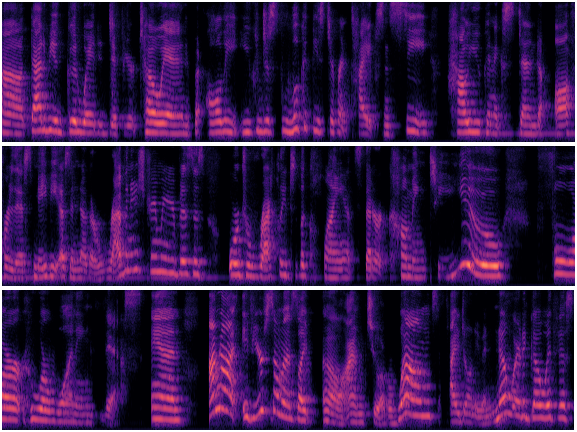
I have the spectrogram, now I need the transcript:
uh, that'd be a good way to dip your toe in. But all the, you can just look at these different types and see how you can extend to offer this maybe as another revenue stream of your business or directly to the clients that are coming to you for who are wanting this. And I'm not, if you're someone that's like, oh, I'm too overwhelmed, I don't even know where to go with this,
